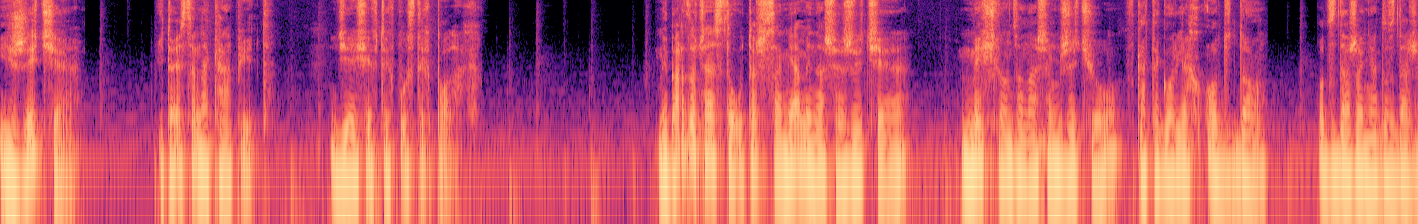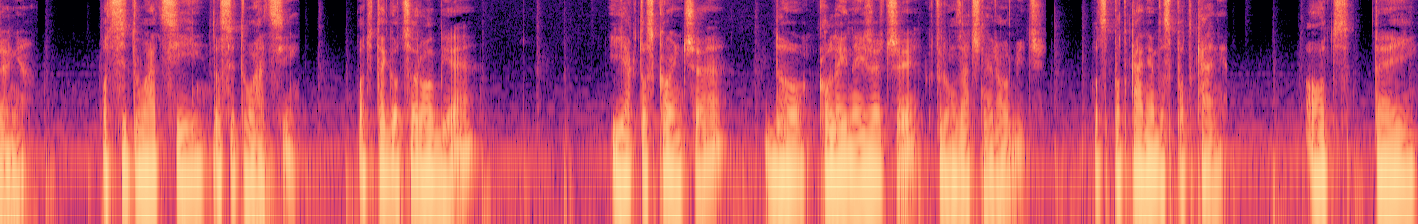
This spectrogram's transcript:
I życie, i to jest ten akapit, dzieje się w tych pustych polach. My bardzo często utożsamiamy nasze życie, myśląc o naszym życiu w kategoriach od do, od zdarzenia do zdarzenia, od sytuacji do sytuacji, od tego, co robię i jak to skończę, do kolejnej rzeczy, którą zacznę robić. Od spotkania do spotkania. Od tej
